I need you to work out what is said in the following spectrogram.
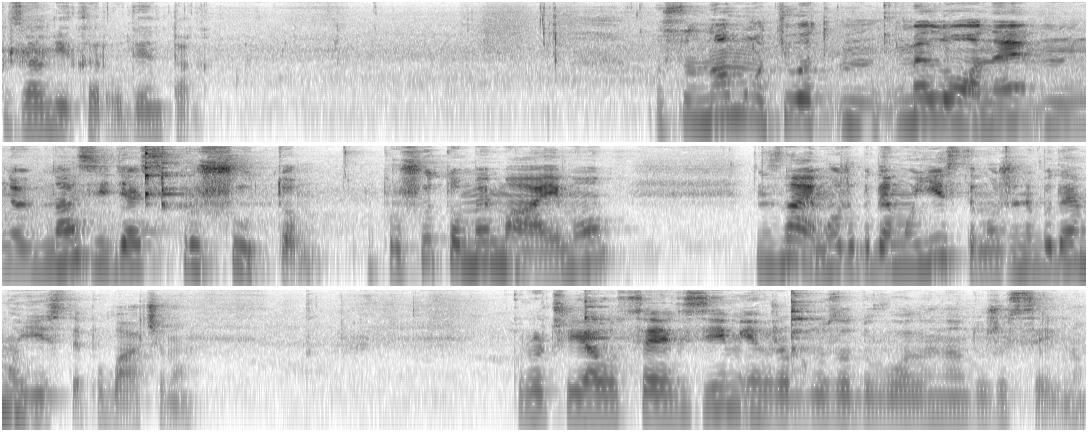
За лікар один так. В основному ті от мелони в нас їдять з прошутом. Прошуто ми маємо. Не знаю, може будемо їсти, може не будемо їсти, побачимо. Коротше, я оце як з'їм, я вже буду задоволена дуже сильно.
